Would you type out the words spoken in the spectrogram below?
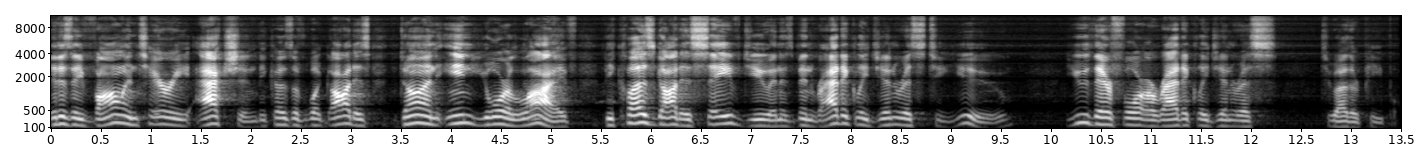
It is a voluntary action because of what God has done in your life. Because God has saved you and has been radically generous to you, you therefore are radically generous to other people.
